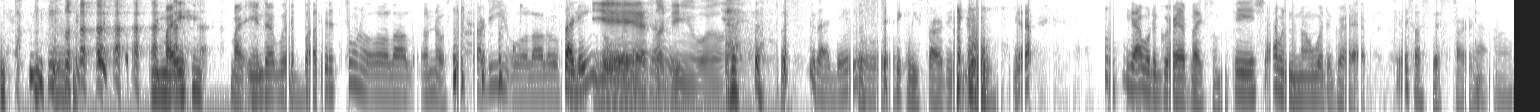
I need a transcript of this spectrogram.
You might might end up with a bucket of tuna oil all oh no, sardine oil all over. Sardine? you. yeah, that's sardine oil. Sardine. Specifically sardine. yeah. Yeah, I would have grabbed like some fish. I wouldn't know what to grab. This was just sardine. Uh-oh.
